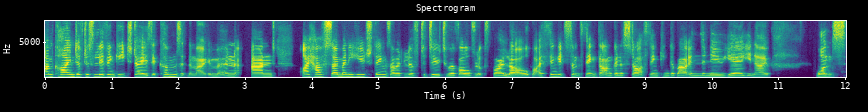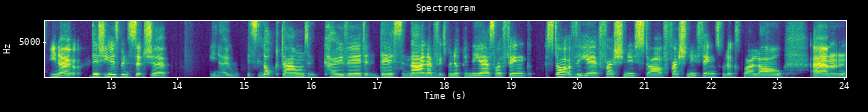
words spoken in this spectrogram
I'm kind of just living each day as it comes at the moment. And I have so many huge things I would love to do to evolve looks by Lol, but I think it's something that I'm going to start thinking about in the new year, you know, once, you know, this year's been such a you know it's lockdowns and covid and this and that and everything's been up in the air. So i think start of the year fresh new start fresh new things for looks by lol um,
